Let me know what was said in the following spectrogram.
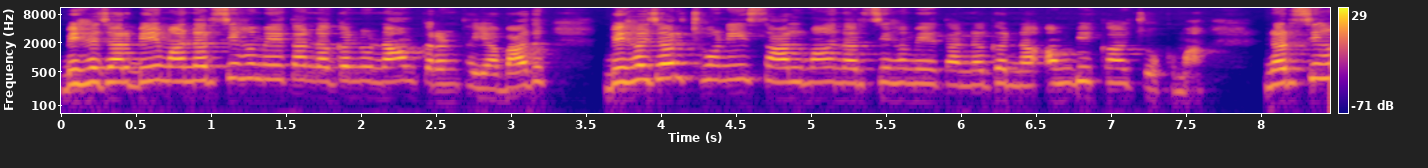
બે હજાર બે માં નરસિંહ મહેતા નગરનું નામકરણ થયા બાદ બે હજાર છ ની સાલમાં નરસિંહ મહેતા નગરના અંબિકા ચોકમાં નરસિંહ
